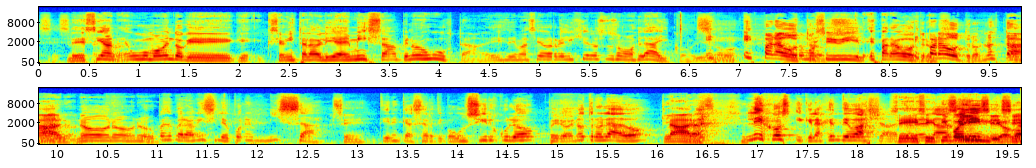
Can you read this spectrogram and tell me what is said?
sí, sí, Le decían, hubo un momento que, que se había instalado la idea de misa, pero no nos gusta, es demasiado religión, nosotros somos laicos. Es, somos, es para otros. somos civiles, es para otros. Es para otros, no está Claro, mal. no, no, Lo que no. pasa es que para mí si le ponen misa, Sí. tienen que hacer tipo un círculo, pero en otro lado. Claro. Lejos y que la gente vaya. Sí, sí, La- tipo el indio, sí, sí. como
